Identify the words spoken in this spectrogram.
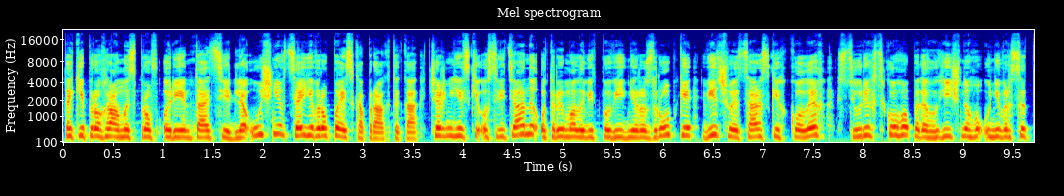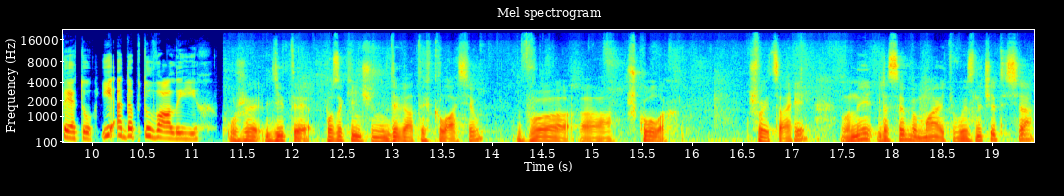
Такі програми з профорієнтації для учнів це європейська практика. Чернігівські освітяни отримали відповідні розробки від швейцарських колег з Цюріхського педагогічного університету і адаптували їх. Уже діти по закінченні 9 класів в е, школах Швейцарії вони для себе мають визначитися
